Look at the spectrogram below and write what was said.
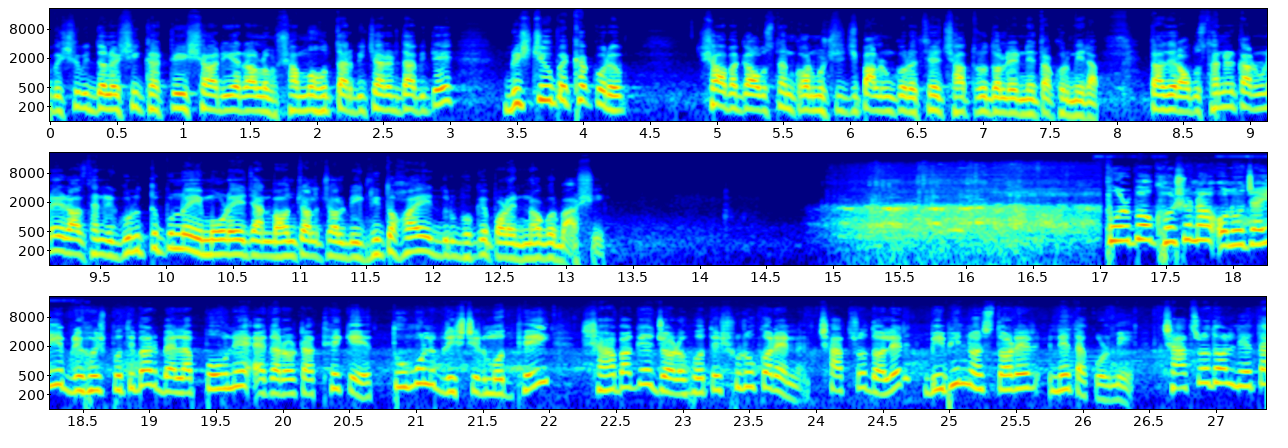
বিশ্ববিদ্যালয়ের শিক্ষার্থী শাহরিয়ার আলম সাম্য হত্যার বিচারের দাবিতে বৃষ্টি উপেক্ষা করেও শাহবাগে অবস্থান কর্মসূচি পালন করেছে ছাত্র দলের নেতাকর্মীরা। তাদের অবস্থানের কারণে রাজধানীর গুরুত্বপূর্ণ এই মোড়ে যানবাহন চলাচল বিঘ্নিত হয়, দুর্ভোগে পড়েন নগরবাসী। পূর্ব ঘোষণা অনুযায়ী বৃহস্পতিবার বেলা পৌনে এগারোটা থেকে তুমুল বৃষ্টির মধ্যেই শাহবাগে জড়ো হতে শুরু করেন ছাত্র দলের বিভিন্ন স্তরের নেতাকর্মী। ছাত্রদল নেতা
